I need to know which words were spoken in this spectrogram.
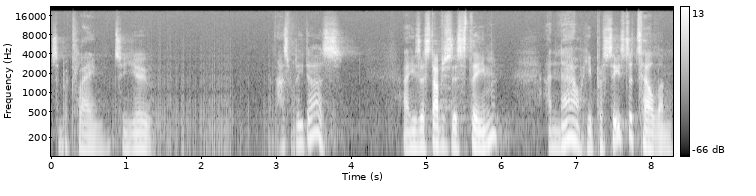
to proclaim to you. That's what he does. Uh, he's established this theme, and now he proceeds to tell them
